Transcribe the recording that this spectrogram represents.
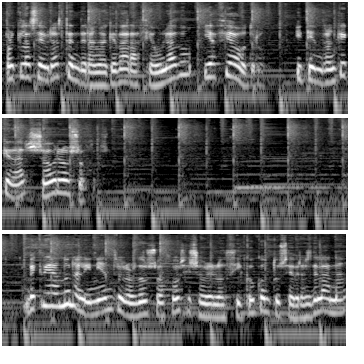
Porque las hebras tenderán a quedar hacia un lado y hacia otro, y tendrán que quedar sobre los ojos. Ve creando una línea entre los dos ojos y sobre el hocico con tus hebras de lana,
